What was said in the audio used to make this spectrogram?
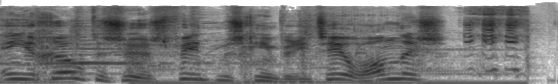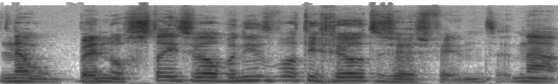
En je grote zus vindt misschien weer iets heel anders. Nou, ik ben nog steeds wel benieuwd wat die grote zus vindt. Nou,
